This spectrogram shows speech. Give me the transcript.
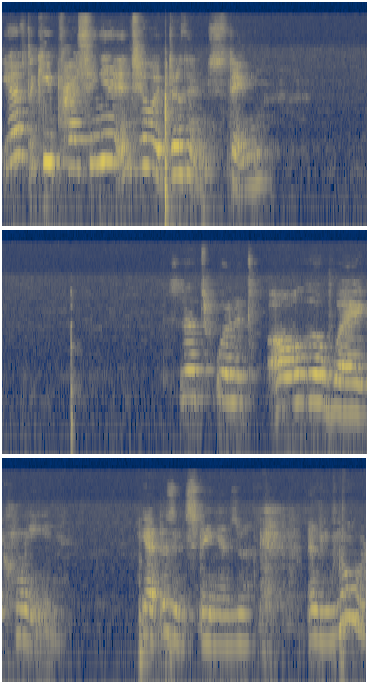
You have to keep pressing it until it doesn't sting. So that's when it's all the way clean. Yeah, it doesn't sting as anymore.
